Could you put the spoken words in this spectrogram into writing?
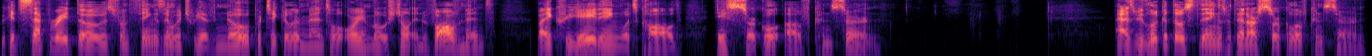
We could separate those from things in which we have no particular mental or emotional involvement by creating what's called a circle of concern. As we look at those things within our circle of concern,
